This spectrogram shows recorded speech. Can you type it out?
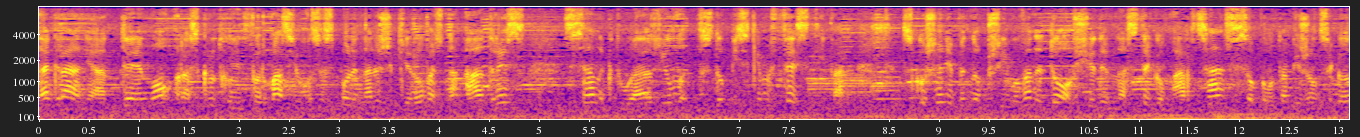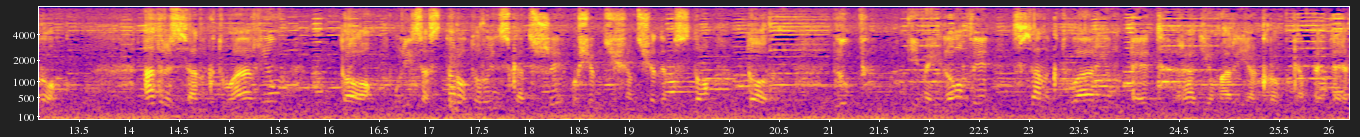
nagrania demo oraz krótką informacją o zespole należy kierować na adres Sanktuarium z dopiskiem Festiwal. Zgłoszenia będą przyjmowane do 17 marca, sobota bieżącego roku. Adres Sanktuarium to ulica Storotoruńska 3, 87 100 Toruń lub e-mailowy sanktuarium.radiomaria.pl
